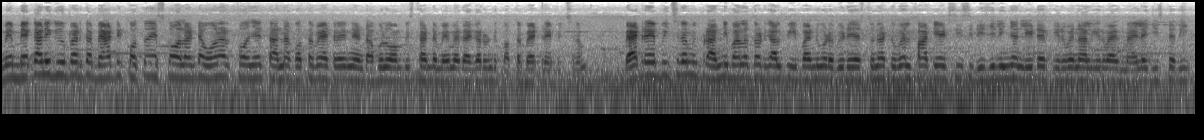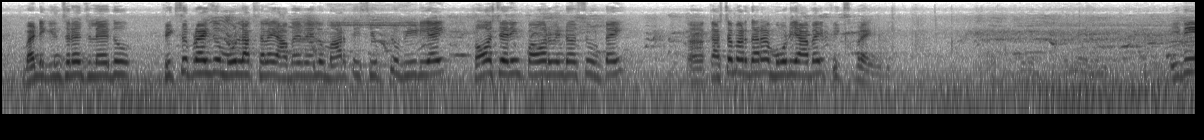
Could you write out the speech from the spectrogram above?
మేము మెకానిక్ చూపెడితే బ్యాటరీ కొత్త వేసుకోవాలంటే ఓనర్కి ఫోన్ చేస్తే అన్న కొత్త బ్యాటరీ నేను డబ్బులు పంపిస్తాంటే మేమే దగ్గర ఉండి కొత్త బ్యాటరీ వేయించినాం బ్యాటరీ వేయించినాం ఇప్పుడు అన్ని బండ్లతో కలిపి ఈ బండి కూడా వీడియో చేస్తున్నా. Twelve forty eight CC diesel engine లీటర్కి ఇరవై నాలుగు ఇరవై ఐదు మైలేజ్ ఇస్తుంది. బండికి ఇన్సూరెన్స్ లేదు. ఫిక్స్ ప్రైస్ మూడు లక్షల యాభై వేలు. Maruti Swift VDI power steering power windows ఉంటాయి. కస్టమర్ ధర మూడు యాభై ఫిక్స్ ప్రైస్ ఇది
